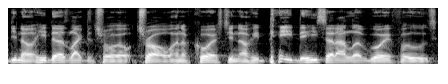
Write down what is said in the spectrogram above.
you know, he does like the troll, troll, and of course, you know, he he, he said I love Goya foods,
